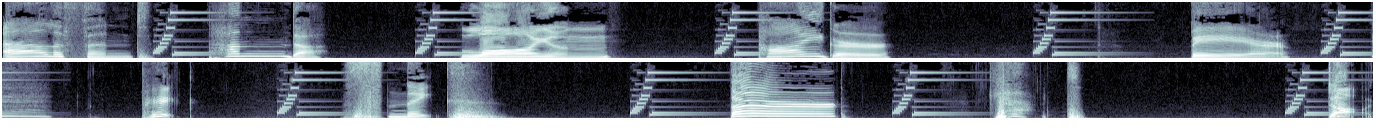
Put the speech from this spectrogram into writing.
Elephant. Panda. Lion. Tiger. Bear. Pig snake bird cat dog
